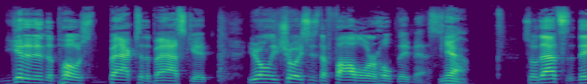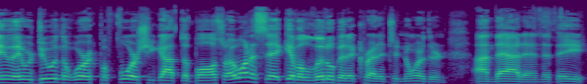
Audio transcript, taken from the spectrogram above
you get it in the post, back to the basket. Your only choice is to foul or hope they miss. yeah, So that's they they were doing the work before she got the ball. So I want to say give a little bit of credit to Northern on that end that they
